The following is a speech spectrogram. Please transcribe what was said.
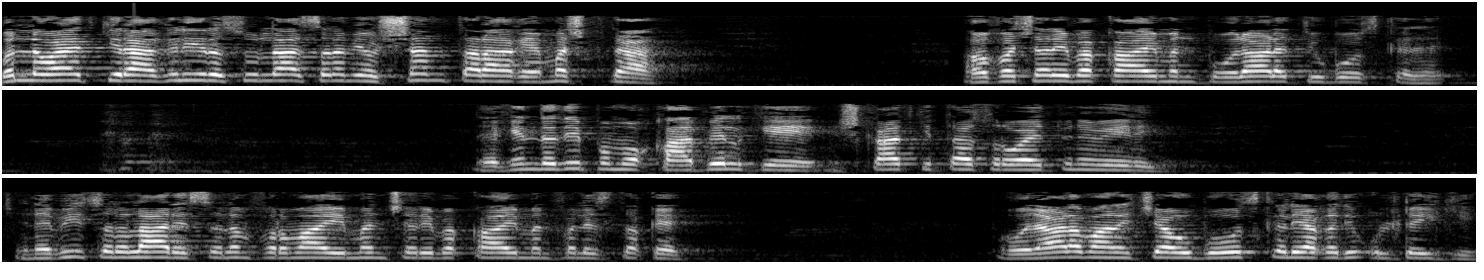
بل روایت کې راغلی رسول الله صلی الله علیه وسلم یو شن تراغه مشک تا او فشرب قائما په ولاړه تی بوس کړي لیکن د دې په مقابل کې مشکات کې تاسو روایتونه ویلي چې نبی صلی الله علیه وسلم فرمایي من شرب قائما فليستقه ولاړه باندې چا وبوس کړي هغه دی الټي کی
